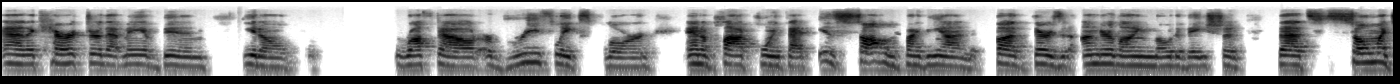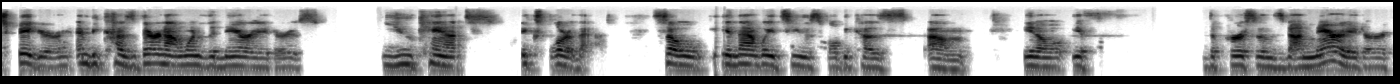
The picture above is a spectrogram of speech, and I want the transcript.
and a character that may have been, you know, roughed out or briefly explored and a plot point that is solved by the end, but there's an underlying motivation that's so much bigger. And because they're not one of the narrators, you can't explore that. So, in that way, it's useful because, um, you know, if the person's not narrator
